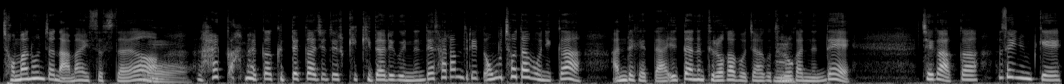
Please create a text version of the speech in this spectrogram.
저만 혼자 남아 있었어요. 어. 할까 말까 그때까지도 이렇게 기다리고 있는데 사람들이 너무 쳐다보니까 안 되겠다. 일단은 들어가 보자 하고 음. 들어갔는데 제가 아까 선생님께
